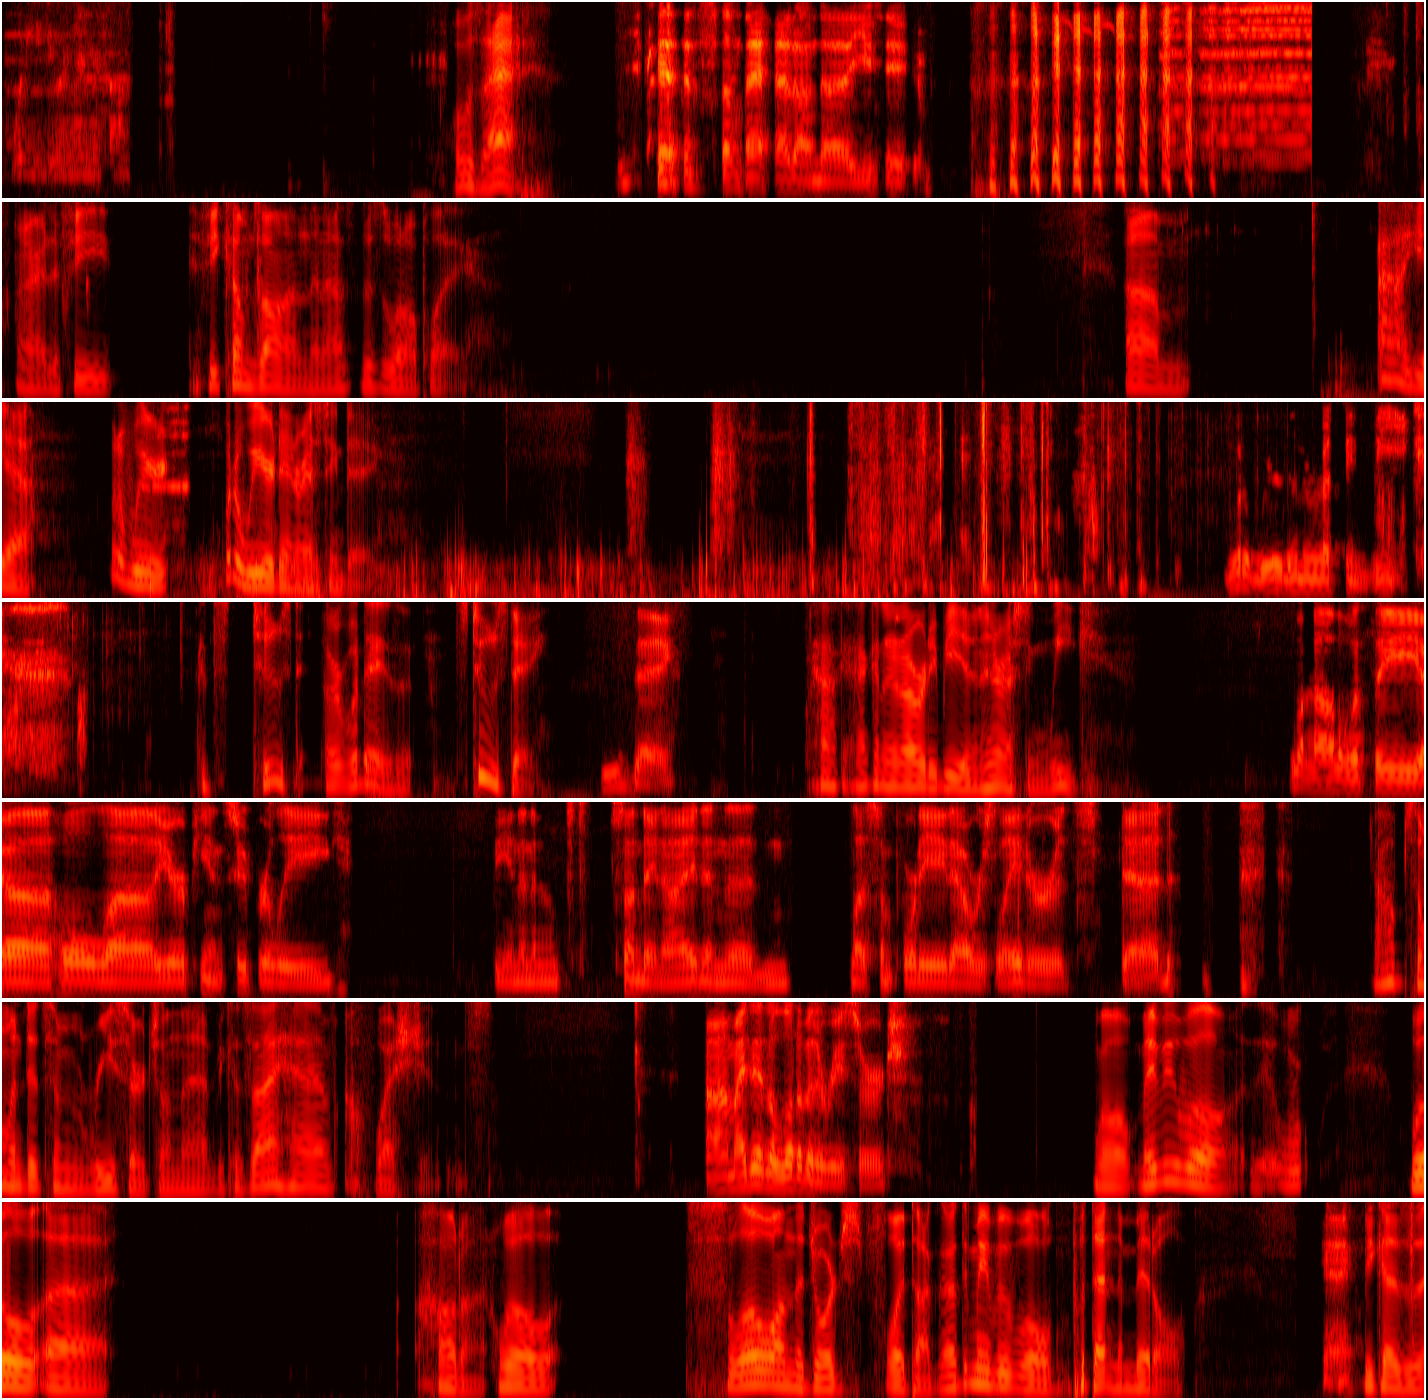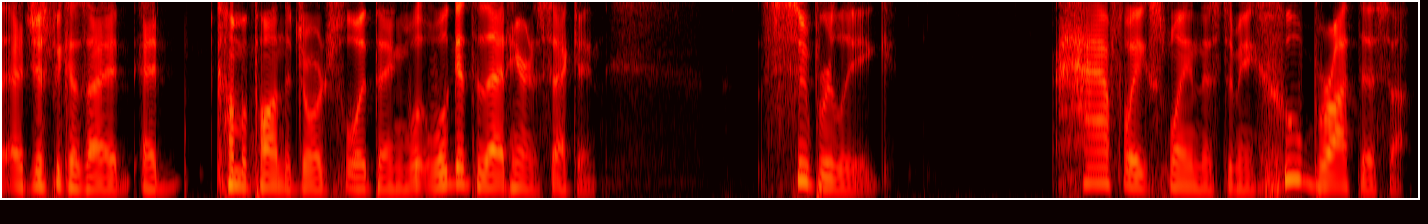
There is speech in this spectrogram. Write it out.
What are you doing on your phone? What was that? it's some I had on uh, YouTube. All right, if he if he comes on, then I, this is what I'll play. Um. Ah, yeah. What a weird, what a weird, interesting day. What a weird, interesting week. It's Tuesday, or what day is it? It's Tuesday. Tuesday. How how can it already be an interesting week? Well, with the uh, whole uh, European Super League being announced Sunday night, and then less than 48 hours later, it's dead. I hope someone did some research on that because I have questions. Um, I did a little bit of research. Well, maybe we'll we'll uh hold on. We'll slow on the George Floyd talk. I think maybe we'll put that in the middle Okay. because uh, just because I had, had come upon the George Floyd thing. We'll, we'll get to that here in a second. Super League. Halfway explain this to me. Who brought this up?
